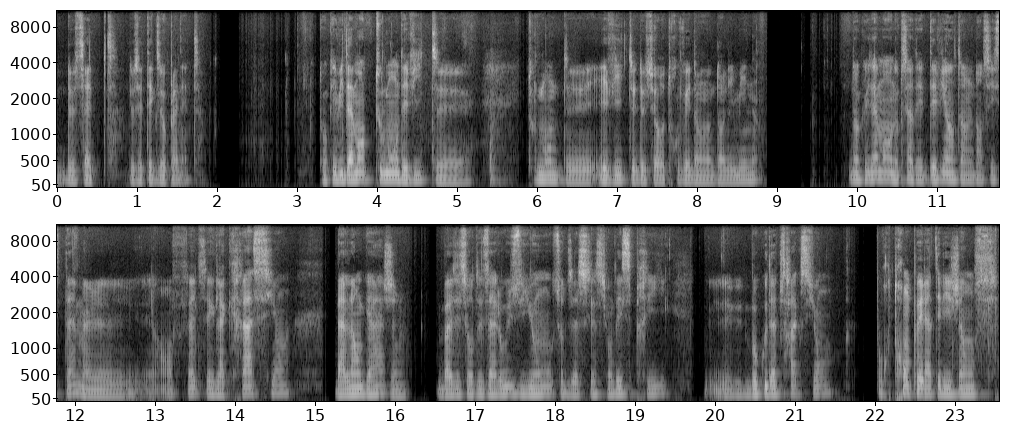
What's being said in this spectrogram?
de, cette, de cette exoplanète. Donc évidemment, tout le monde évite, euh, tout le monde euh, évite de se retrouver dans, dans, les mines. Donc évidemment, on observe des déviances dans, dans le système. en fait, c'est la création d'un langage basé sur des allusions, sur des associations d'esprit, beaucoup d'abstractions pour tromper l'intelligence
